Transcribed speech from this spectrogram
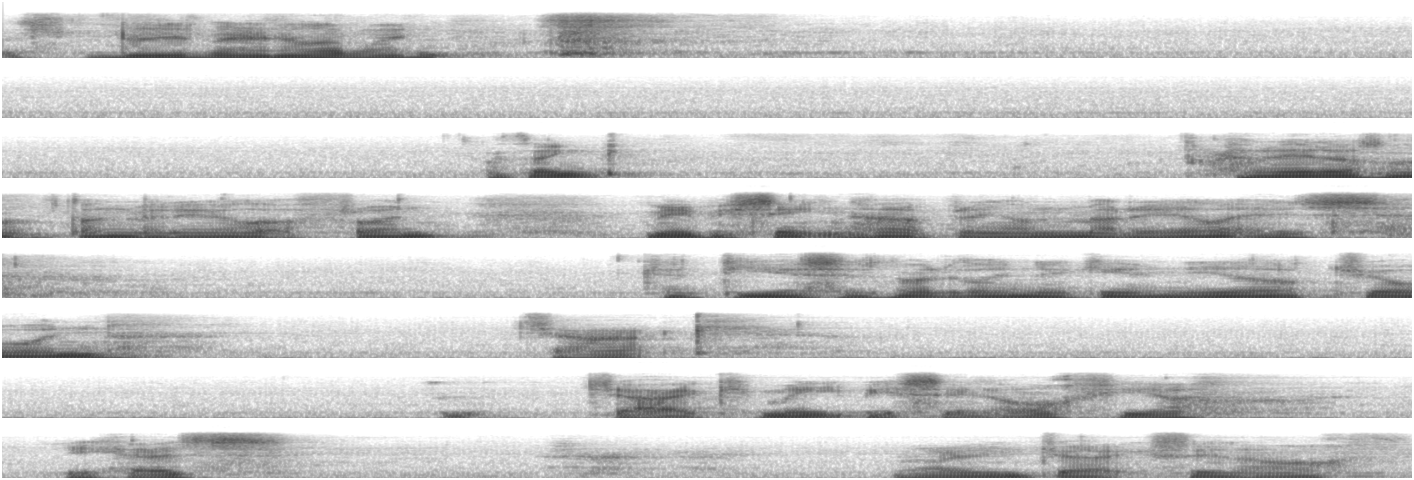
It's another one. I think Herrera's not done very well up front. Maybe Satan half bring on Morelos. Cadiz is not really in the game neither. John, Jack. Jack might be sent off here. He has. Ryan Jack sent off.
